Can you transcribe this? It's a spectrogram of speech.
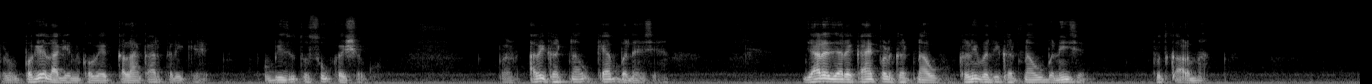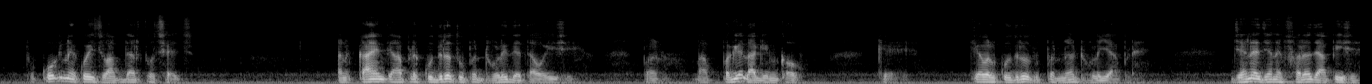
પણ હું પગે લાગીને કહું, એક કલાકાર તરીકે હું બીજું તો શું કહી શકું? પણ આવી ઘટનાઓ કેમ બને છે? જ્યારે જ્યારે કાંઈ પણ ઘટનાઓ, ઘણી બધી ઘટનાઓ બની છે ભૂતકાળમાં તો કોઈકને કોઈ જવાબદાર તો છે જ. અને કાંઈ ત્યાં આપણે કુદરત ઉપર ઢોળી દેતા હોઈએ છીએ. પણ બાપ પગે લાગીને કહું કે કેવલ કુદરત ઉપર ન ઢોળીએ આપણે. જેને જેને ફરજ આપી છે.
